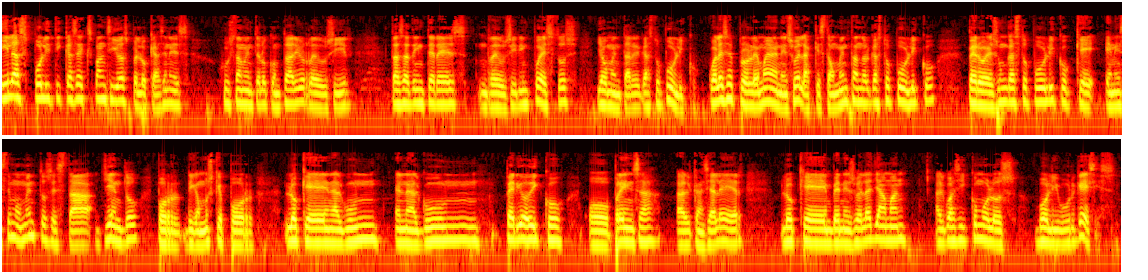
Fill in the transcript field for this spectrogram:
Y las políticas expansivas, pues lo que hacen es justamente lo contrario, reducir tasas de interés, reducir impuestos y aumentar el gasto público. ¿Cuál es el problema de Venezuela? Que está aumentando el gasto público, pero es un gasto público que en este momento se está yendo por, digamos que por lo que en algún, en algún periódico o prensa alcancé a leer, lo que en Venezuela llaman algo así como los boliburgueses,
